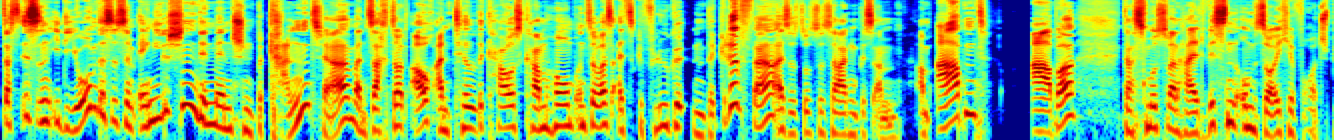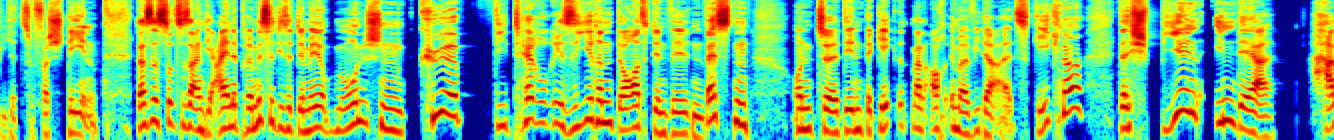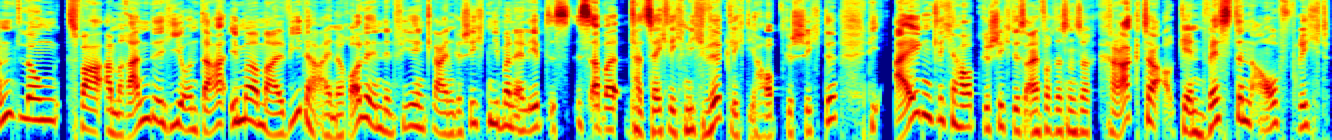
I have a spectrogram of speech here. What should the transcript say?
das ist ein Idiom, das ist im Englischen den Menschen bekannt. Ja, man sagt dort auch until the cows come home und sowas als geflügelten Begriff, ja, also sozusagen bis am, am Abend. Aber das muss man halt wissen, um solche Wortspiele zu verstehen. Das ist sozusagen die eine Prämisse, diese dämonischen Kühe die terrorisieren dort den wilden Westen und äh, denen begegnet man auch immer wieder als Gegner. Das spielen in der Handlung zwar am Rande hier und da immer mal wieder eine Rolle in den vielen kleinen Geschichten, die man erlebt, es ist aber tatsächlich nicht wirklich die Hauptgeschichte. Die eigentliche Hauptgeschichte ist einfach, dass unser Charakter gen Westen aufbricht.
